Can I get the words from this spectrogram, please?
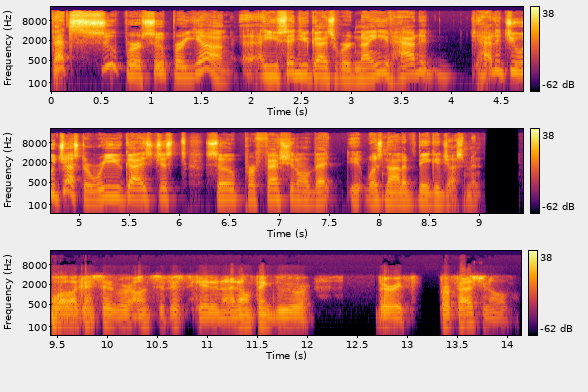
That's super super young. Uh, you said you guys were naive. How did how did you adjust or were you guys just so professional that it was not a big adjustment? Well, like I said, we're unsophisticated and I don't think we were very professional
